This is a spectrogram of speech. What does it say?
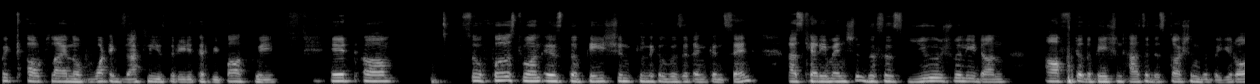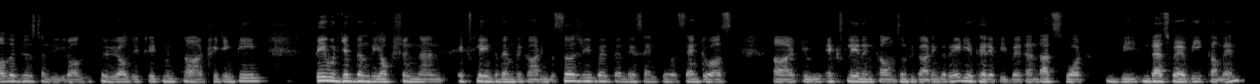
quick outline of what exactly is the radiotherapy pathway. It um, so first one is the patient clinical visit and consent. As Kerry mentioned, this is usually done after the patient has a discussion with the urologist and the urology, urology treatment uh, treating team they would give them the option and explain to them regarding the surgery bit, and they send to send to us uh, to explain and counsel regarding the radiotherapy bit, and that's what we that's where we come in.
